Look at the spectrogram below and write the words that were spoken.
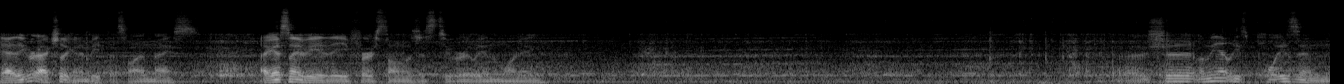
Yeah, I think we're actually gonna beat this one. Nice. I guess maybe the first one was just too early in the morning. Shit, let me at least poison.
